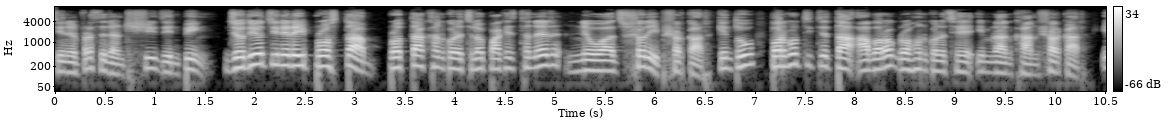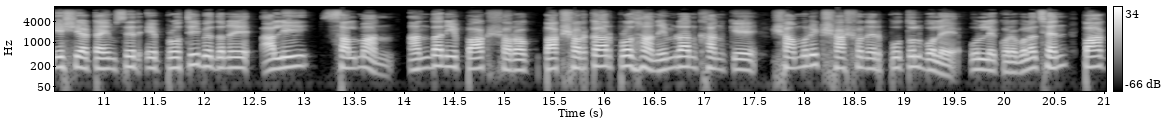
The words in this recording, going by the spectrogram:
চীনের প্রেসিডেন্ট শি জিনপিং। যদিও চীনের এই প্রস্তাব প্রত্যাখ্যান করেছিল পাকিস্তানের নেওয়াজ শরীফ সরকার, কিন্তু পরবর্তীতে তা আবারও গ্রহণ করেছে ইমরান খান সরকার। এশিয়া টাইমসের এ প্রতিবেদনে আলী সালমান আন্দানি পাক সড়ক, পাক সরকার প্রধান ইমরান খানকে সামরিক শাসনের পুতুল বলে উল্লেখ করে বলেছেন। পাক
